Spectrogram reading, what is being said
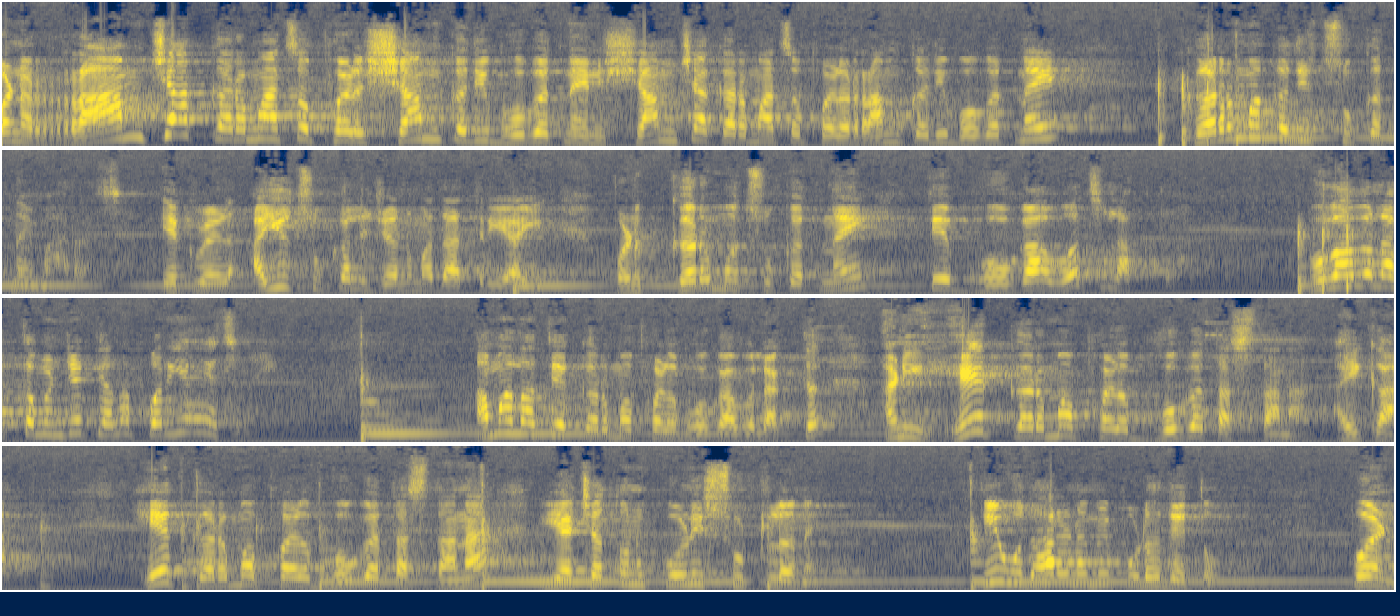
पण रामच्या कर्माचं फळ श्याम कधी भोगत नाही आणि श्यामच्या कर्माचं फळ राम कधी भोगत नाही? कर्म कधी चुकत नाही महाराज. एक वेळ आई चुकल जन्मदात्री आई. पण कर्म चुकत नाही ते भोगावंच लागतं. भोगावं लागतं म्हणजे त्याला पर्यायच नाही. आम्हाला ते कर्मफळ भोगावं लागतं आणि हे कर्मफळ भोगत असताना ऐका हे कर्मफळ भोगत असताना याच्यातून कोणी सुटलं नाही. ही उदाहरणं मी पुढे देतो. पण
